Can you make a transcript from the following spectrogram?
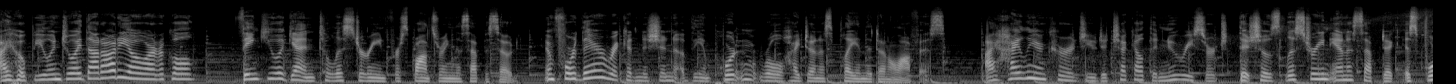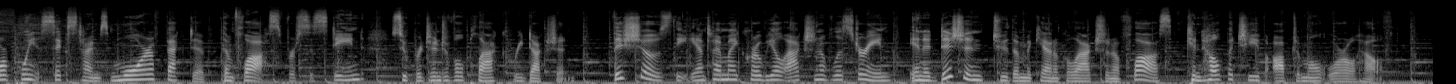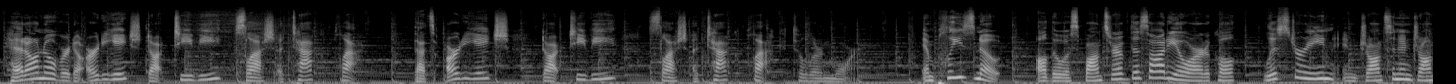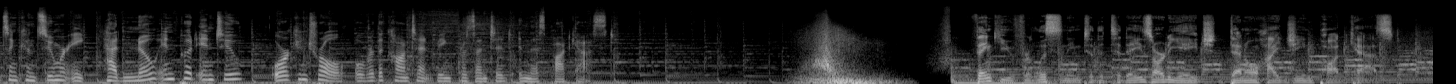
I hope you enjoyed that audio article. Thank you again to Listerine for sponsoring this episode and for their recognition of the important role hygienists play in the dental office. I highly encourage you to check out the new research that shows Listerine antiseptic is 4.6 times more effective than floss for sustained supragingival plaque reduction. This shows the antimicrobial action of Listerine, in addition to the mechanical action of floss, can help achieve optimal oral health head on over to rdh.tv slash attack plaque. That's rdh.tv slash attack plaque to learn more. And please note, although a sponsor of this audio article, Listerine and Johnson & Johnson Consumer Inc. had no input into or control over the content being presented in this podcast. Thank you for listening to the Today's RDH Dental Hygiene Podcast.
